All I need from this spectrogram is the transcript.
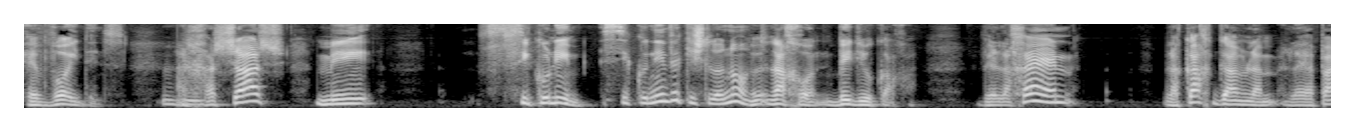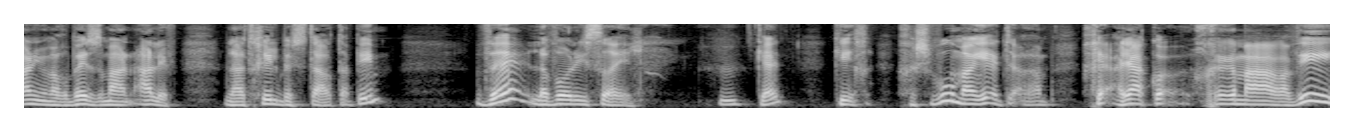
avoidance, mm-hmm. החשש מסיכונים. סיכונים וכישלונות. נכון, בדיוק ככה. ולכן לקח גם ליפנים הרבה זמן, א', להתחיל בסטארט-אפים, ולבוא לישראל, mm-hmm. כן? כי חשבו מה יהיה, היה חרם הערבי,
